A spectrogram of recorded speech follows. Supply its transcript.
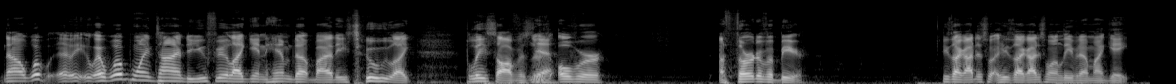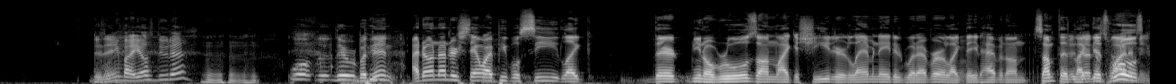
Now, what uh, at what point in time do you feel like getting hemmed up by these two like police officers Yeah. over a third of a beer? He's like, I just he's like, I just want to leave it at my gate. Does anybody else do that? well, there were But peop- then I don't understand why people see like their you know rules on like a sheet or laminated whatever, or like mm-hmm. they'd have it on something It like doesn't this apply to rules, me.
